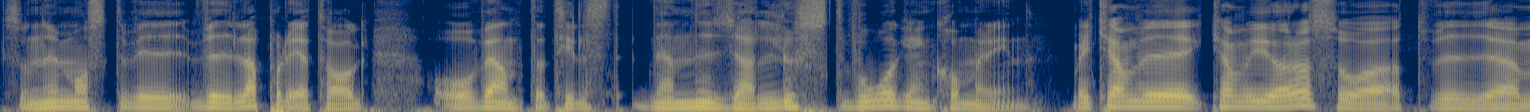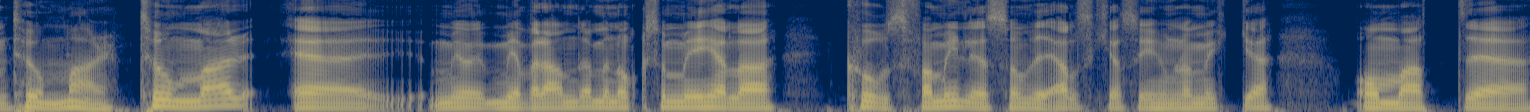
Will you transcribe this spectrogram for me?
så nu måste vi vila på det ett tag och vänta tills den nya lustvågen kommer in. Men kan vi, kan vi göra så att vi ehm, Tummar. tummar eh, med, med varandra men också med hela KOS-familjen som vi älskar så himla mycket om att eh,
